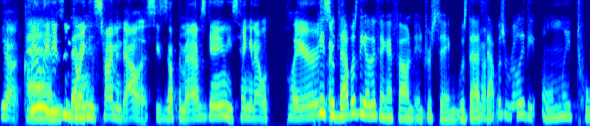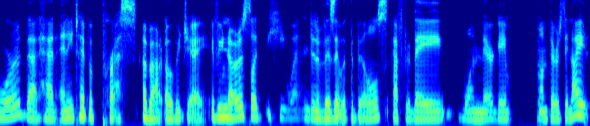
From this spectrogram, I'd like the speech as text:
Yeah, clearly he's enjoying then, his time in Dallas. He's at the Mavs game. He's hanging out with players. Okay, so that was the other thing I found interesting was that yeah. that was really the only tour that had any type of press about OBJ. If you notice, like he went and did a visit with the Bills after they won their game on Thursday night,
